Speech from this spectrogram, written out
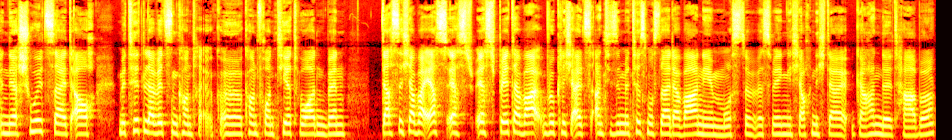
in der Schulzeit auch mit Hitlerwitzen äh, konfrontiert worden bin, dass ich aber erst, erst, erst später war, wirklich als Antisemitismus leider wahrnehmen musste, weswegen ich auch nicht da gehandelt habe.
